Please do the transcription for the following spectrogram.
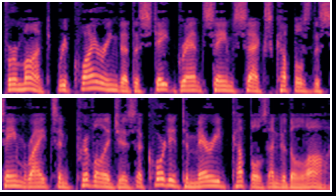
Vermont, requiring that the state grant same-sex couples the same rights and privileges accorded to married couples under the law.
